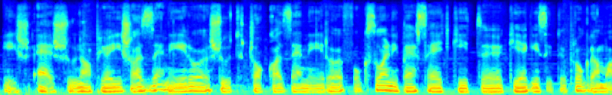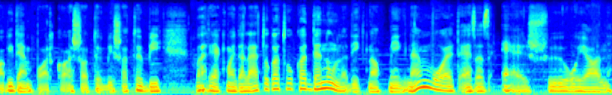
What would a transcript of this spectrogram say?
és első napja is a zenéről, sőt csak a zenéről fog szólni, persze egy-két kiegészítő programmal, Vidám Parkkal, stb. stb. várják majd a látogatókat, de nulladik nap még nem volt, ez az első olyan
